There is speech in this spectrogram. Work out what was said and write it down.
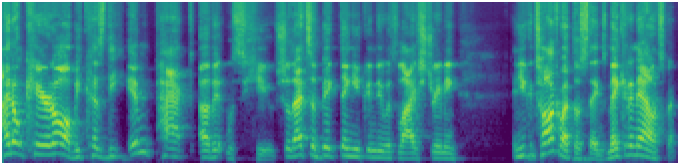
I don't care at all because the impact of it was huge. So that's a big thing you can do with live streaming. And you can talk about those things, make an announcement.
